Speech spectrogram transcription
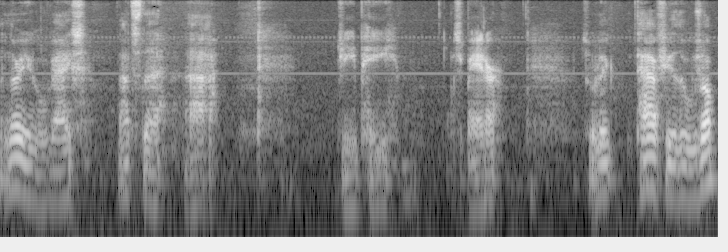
And there you go guys. That's the uh, GP spider. So look, tie a few of those up.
